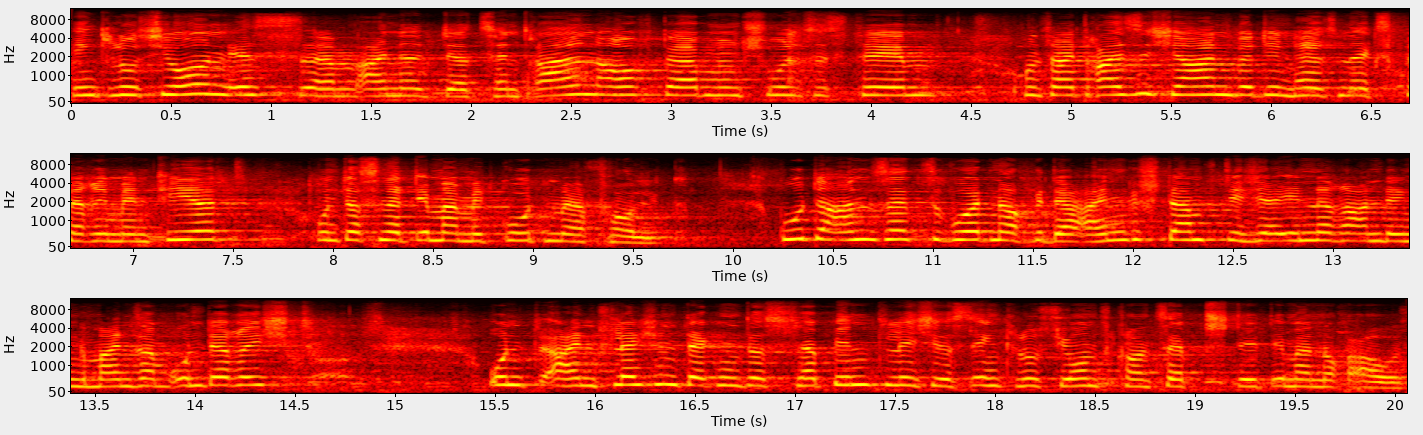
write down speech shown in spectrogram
Inklusion ist ähm, eine der zentralen Aufgaben im Schulsystem. Seit 30 Jahren wird in Hessen experimentiert, und das nicht immer mit gutem Erfolg. Gute Ansätze wurden auch wieder eingestampft. Ich erinnere an den gemeinsamen Unterricht. Und ein flächendeckendes, verbindliches Inklusionskonzept steht immer noch aus.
